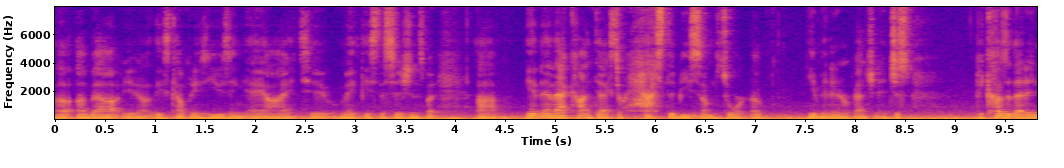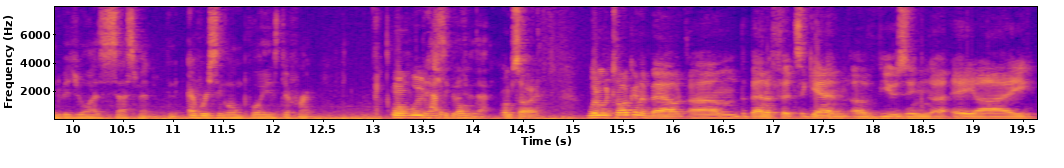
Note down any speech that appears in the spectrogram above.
uh, about you know these companies using AI to make these decisions, but um, in, in, that context, there has to be some sort of human intervention. It just because of that individualized assessment, and every single employee is different. When we It has to go through that. I'm sorry. When we're talking about um, the benefits again of using uh, AI,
